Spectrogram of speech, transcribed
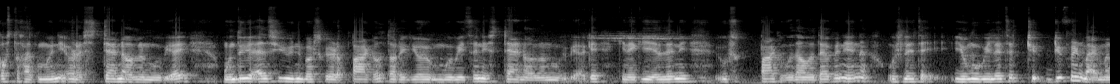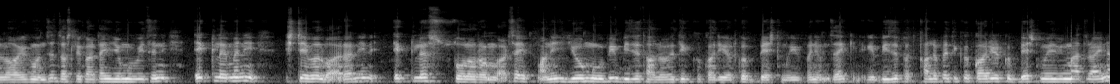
कस्तो खालको मुभी एउटा स्ट्यान्ड अलोन मुभी है हुन त यो एलसी युनिभर्सको एउटा पार्ट हो तर यो मुभी चाहिँ नि स्ट्यान्ड अलोन मुभी हो कि किनकि यसले नि उस पार्ट हुँदा हुँदा पनि होइन उसले चाहिँ यो मुभीले चाहिँ डिफ्रेन्ट भाइमा लगेको हुन्छ जसले गर्दा यो मुभी चाहिँ नि एक्लैमा नि स्टेबल भएर नि एक्लै सोलो रन गर्छ है। भने यो मुभी विजय थलपतिको करियरको बेस्ट मुभी पनि हुन्छ है किनकि विजय थलपतिको करियरको बेस्ट मुभी मात्र होइन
